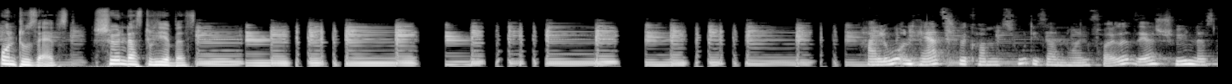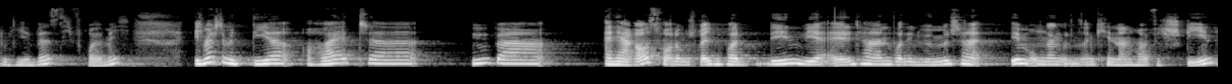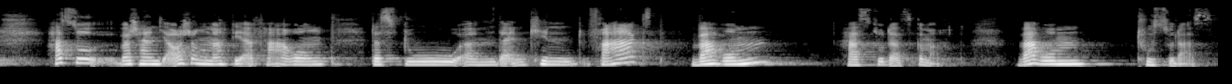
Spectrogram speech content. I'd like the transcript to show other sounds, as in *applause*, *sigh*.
und du selbst. Schön, dass du hier bist. Hallo und herzlich willkommen zu dieser neuen Folge. Sehr schön, dass du hier bist. Ich freue mich. Ich möchte mit dir heute über eine Herausforderung sprechen, vor denen wir Eltern, vor denen wir Mütter im Umgang mit unseren Kindern häufig stehen. Hast du wahrscheinlich auch schon gemacht die Erfahrung, dass du ähm, dein Kind fragst, warum hast du das gemacht? Warum tust du das?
